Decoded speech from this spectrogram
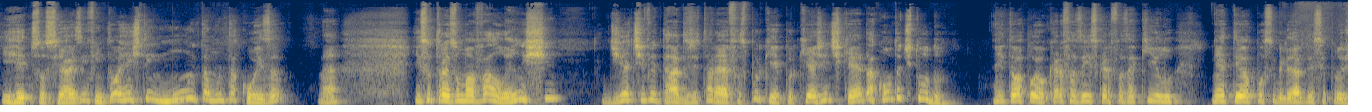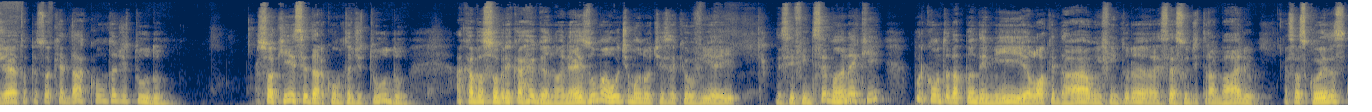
e redes sociais, enfim. Então a gente tem muita, muita coisa. Né? Isso traz uma avalanche de atividades, de tarefas. Por quê? Porque a gente quer dar conta de tudo. Então, pô, eu quero fazer isso, quero fazer aquilo, né, ter a possibilidade desse projeto, a pessoa quer dar conta de tudo. Só que esse dar conta de tudo acaba sobrecarregando. Aliás, uma última notícia que eu vi aí nesse fim de semana é que, por conta da pandemia, lockdown, enfim, todo excesso de trabalho, essas coisas,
